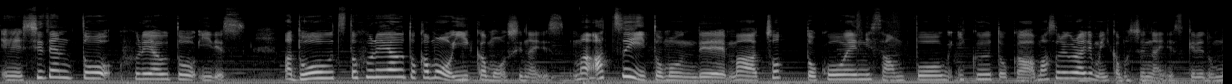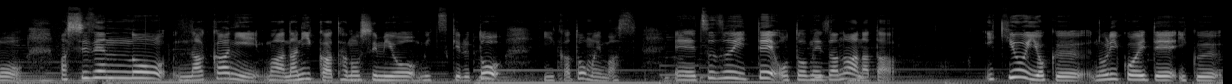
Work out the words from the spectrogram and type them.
えー、自然と触れ合うといいです、まあ、動物と触れ合うとかもいいかもしれないです。まあ暑いと思うんでまあちょっと公園に散歩行くとか、まあ、それぐらいでもいいかもしれないですけれども、まあ、自然の中に、まあ、何か楽しみを見つけるといいかと思います、えー、続いて乙女座のあなた。勢いよく乗り越えていく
